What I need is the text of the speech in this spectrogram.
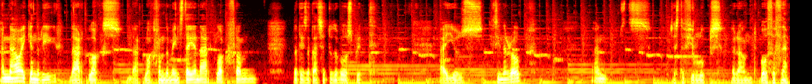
And now I can rig the art blocks, the art block from the mainstay and art block from that is attached to the bowsprit. I use thinner rope and just a few loops around both of them.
